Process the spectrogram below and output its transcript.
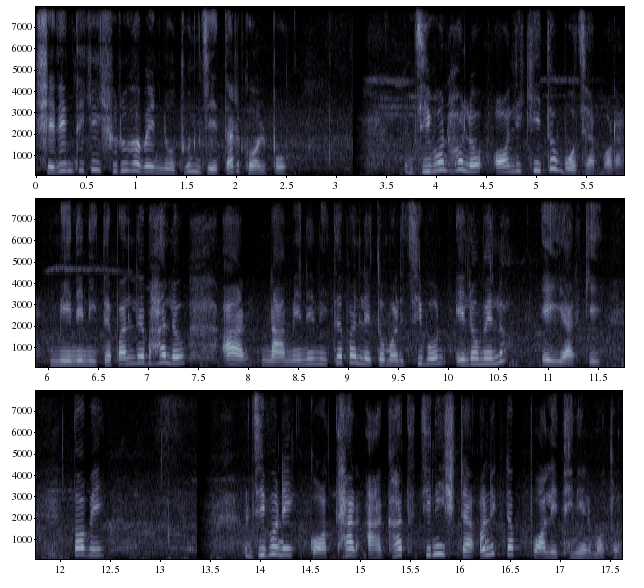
সেদিন থেকেই শুরু হবে নতুন জেতার গল্প। জীবন হলো অলিখিত বোঝাপড়া। মেনে নিতে পারলে ভালো, আর না মেনে নিতে পারলে তোমার জীবন এলোমেলো, এই আর কি। তবে জীবনে কথার আঘাত জিনিসটা অনেকটা পলিথিনের মতন।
